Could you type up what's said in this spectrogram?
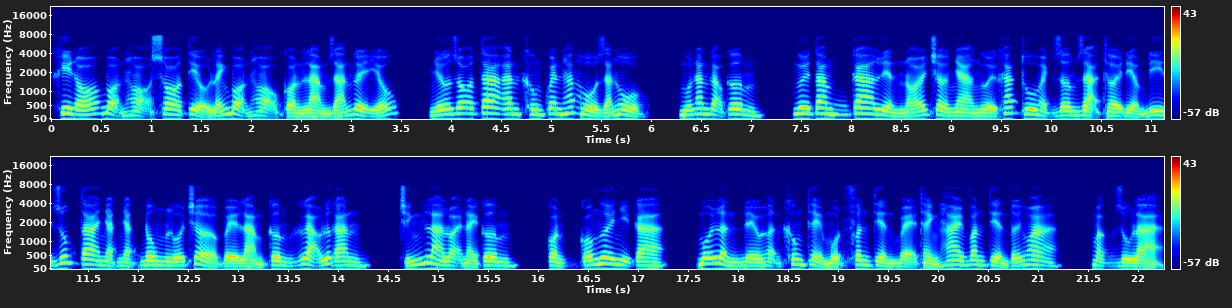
khi đó bọn họ so tiểu lánh bọn họ còn làm rán gầy yếu, nhớ rõ ta ăn không quen hắc hồ rán hồ, muốn ăn gạo cơm, ngươi tam ca liền nói chờ nhà người khác thu hoạch rơm dạ thời điểm đi giúp ta nhặt nhặt đông lúa trở về làm cơm gạo lức ăn, chính là loại này cơm, còn có ngươi nhị ca, mỗi lần đều hận không thể một phân tiền bẻ thành hai văn tiền tới hoa, mặc dù là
